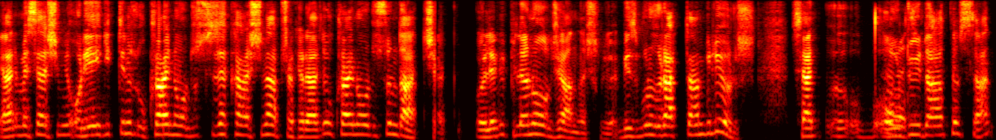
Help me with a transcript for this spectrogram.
yani mesela şimdi oraya gittiniz Ukrayna ordusu size karşı ne yapacak herhalde? Ukrayna ordusunu dağıtacak. Öyle bir planı olacağı anlaşılıyor. Biz bunu Irak'tan biliyoruz. Sen e, bu Evet. orduyu dağıtırsan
